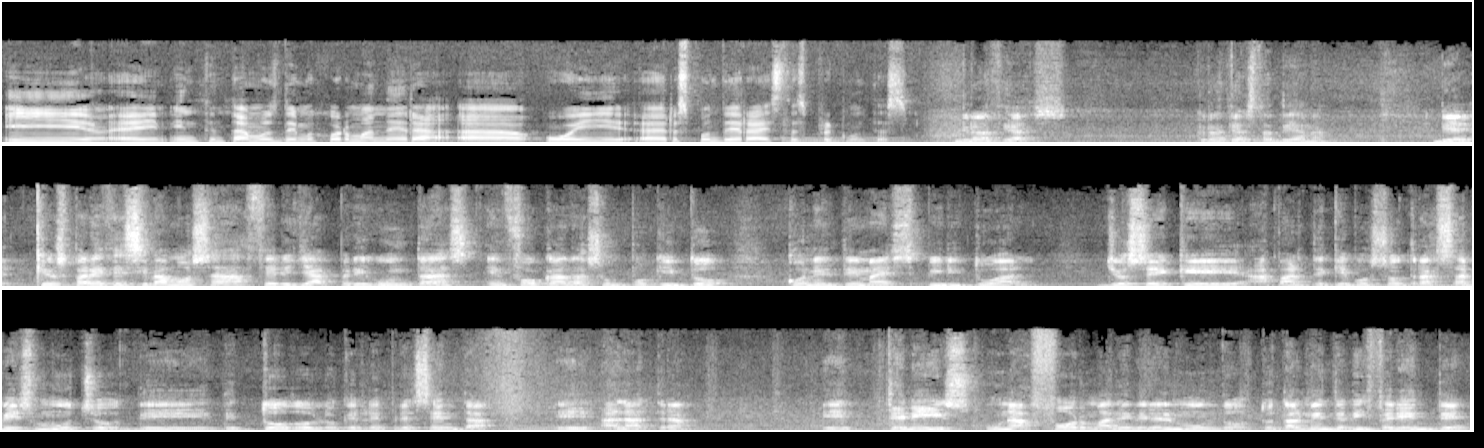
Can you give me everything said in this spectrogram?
y eh, intentamos de mejor manera ah, hoy eh, responder a estas preguntas. Gracias. Gracias, Tatiana. Bien, ¿qué os parece si vamos a hacer ya preguntas enfocadas un poquito con el tema espiritual? Yo sé que, aparte que vosotras sabéis mucho de, todo lo que representa eh, Alatra, eh, tenéis una forma de ver el mundo totalmente diferente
